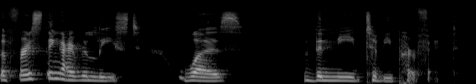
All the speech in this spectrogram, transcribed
the first thing I released was the need to be perfect.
